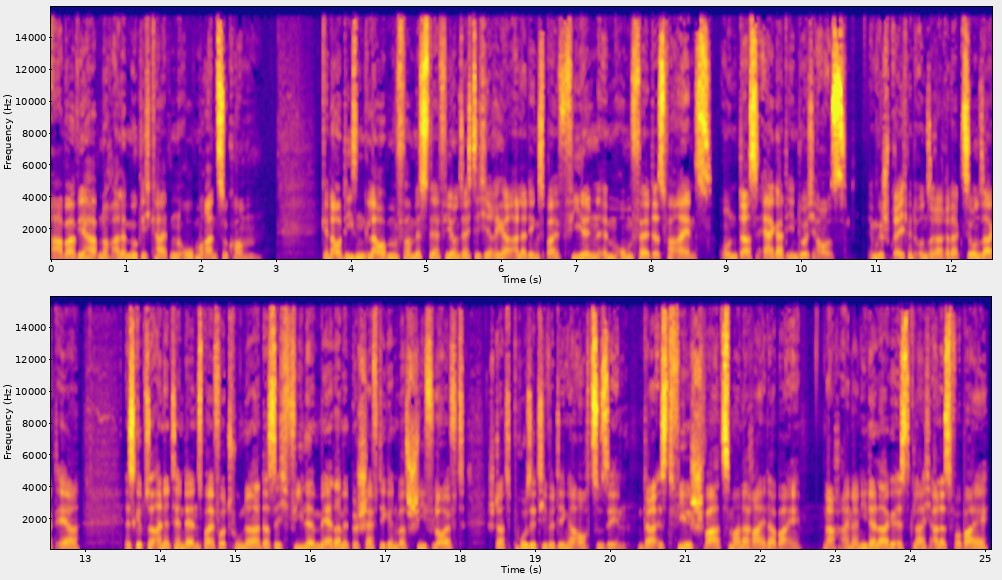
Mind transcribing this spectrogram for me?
Aber wir haben noch alle Möglichkeiten, oben ranzukommen. Genau diesen Glauben vermisst der 64-Jährige allerdings bei vielen im Umfeld des Vereins. Und das ärgert ihn durchaus. Im Gespräch mit unserer Redaktion sagt er, es gibt so eine Tendenz bei Fortuna, dass sich viele mehr damit beschäftigen, was schief läuft, statt positive Dinge auch zu sehen. Da ist viel Schwarzmalerei dabei. Nach einer Niederlage ist gleich alles vorbei,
